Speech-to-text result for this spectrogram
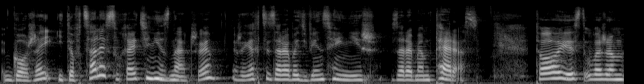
gorzej i to wcale, słuchajcie, nie znaczy, że ja chcę zarabiać więcej niż zarabiam teraz. To jest, uważam,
